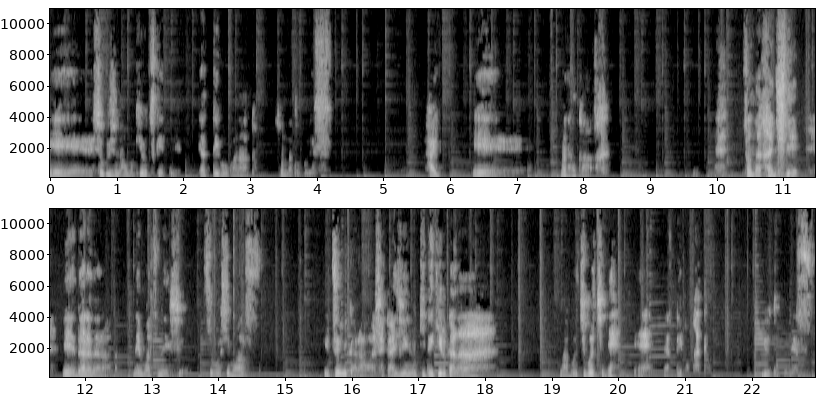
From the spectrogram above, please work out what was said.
えー、食事の方も気をつけてやっていこうかなと。そんなとこです。はい。ええー、まあなんか そんな感じで、えー、だらだら年末年始を過ごします。月曜日からは社会人復帰できるかなまあ、ぼちぼちね、えー、やっていこうかというとこです。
